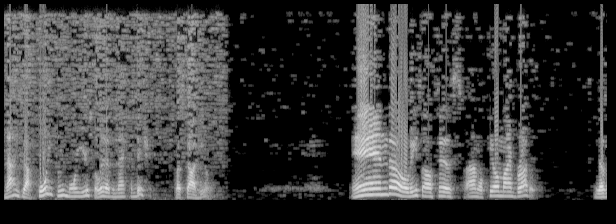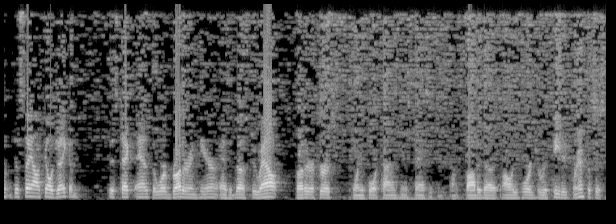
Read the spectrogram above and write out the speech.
Now he's got 43 more years to live in that condition. Let God heal him. And old Esau says, I will kill my brother. He doesn't just say, I'll kill Jacob. This text adds the word brother in here, as it does throughout. Brother occurs 24 times in this passage, like father does. All these words are repeated for emphasis.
